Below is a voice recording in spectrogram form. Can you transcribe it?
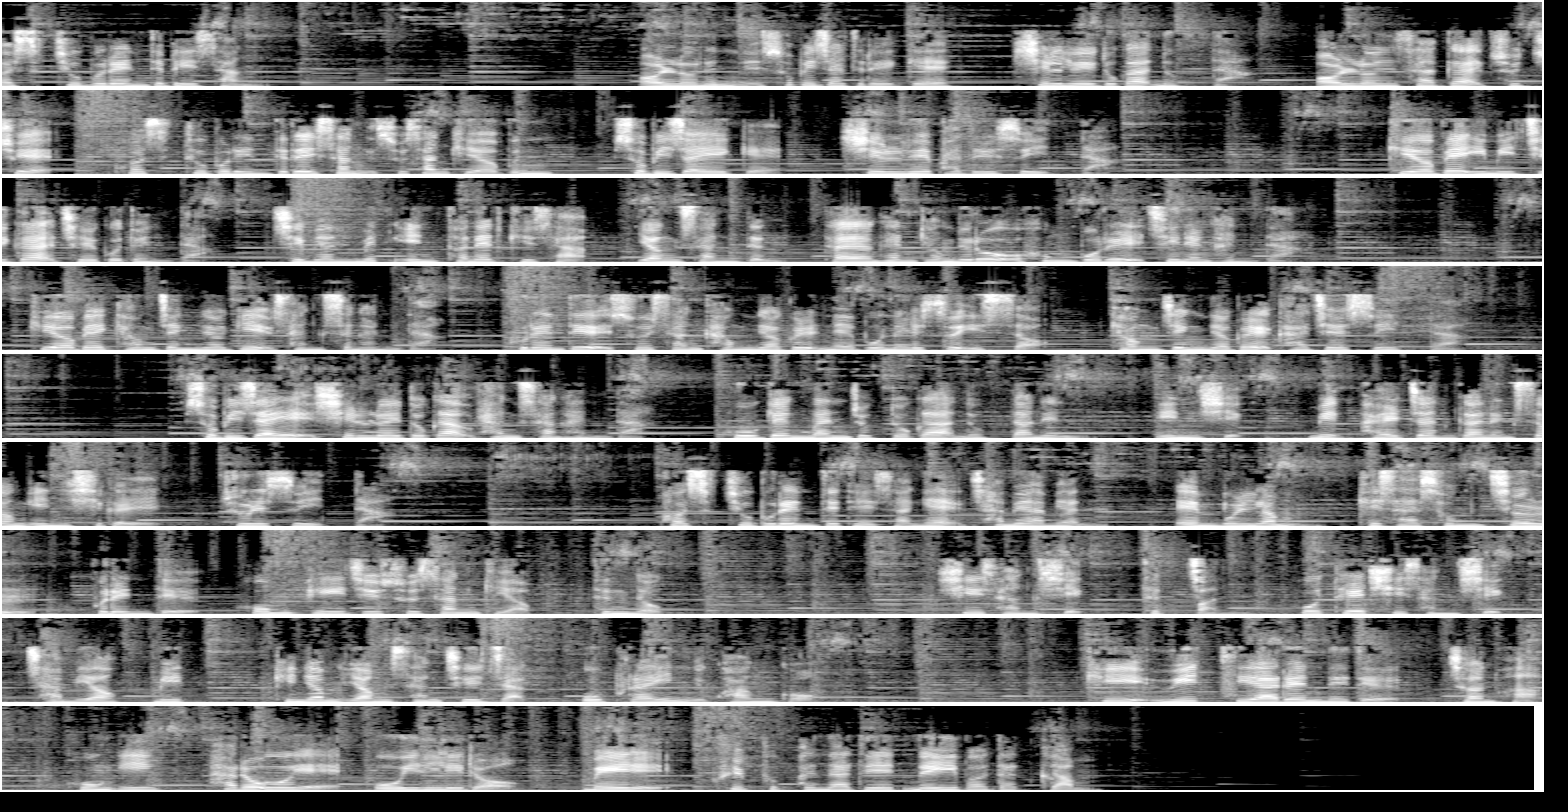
퍼스트 브랜드 대상. 언론은 소비자들에게 신뢰도가 높다. 언론사가 주최 퍼스트 브랜드 대상 수상 기업은 소비자에게 신뢰받을 수 있다. 기업의 이미지가 제고된다. 지면 및 인터넷 기사, 영상 등 다양한 경로로 홍보를 진행한다. 기업의 경쟁력이 상승한다. 브랜드 수상 경력을 내보낼 수 있어 경쟁력을 가질 수 있다. 소비자의 신뢰도가 향상한다. 고객 만족도가 높다는 인식 및 발전 가능성 인식을 줄 수 있다. 퍼스트 브랜드 대상에 참여하면 엠블럼, 기사 송출, 브랜드, 홈페이지 수상 기업, 등록, 시상식, 특전, 호텔 시상식, 참여 및 기념 영상 제작, 오프라인 광고. 키 위TRN 네드, 전화 02-855-5115, 메일 퀴프파나드의 네이버닷컴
